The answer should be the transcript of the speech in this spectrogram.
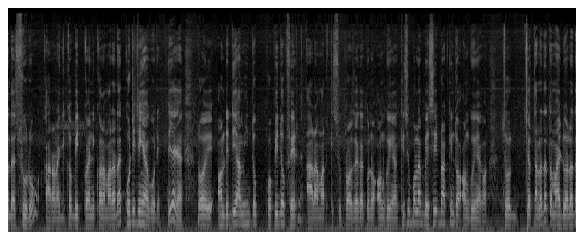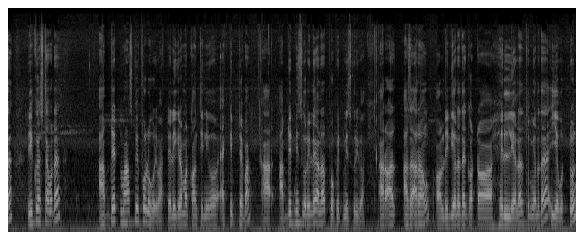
ওদের শুরু কারণ আগে বিটকয়েন কল আমার কোটি টিঙা করি ঠিক আছে? তো অলরেডি আমি কিন্তু প্রফিটও ফের আর আমার কিছু প্রজেক্ট কোনো অনগোয়িং কিছু বলে বেশিরভাগ কিন্তু অনগোয়িং এখন। তো তাহলে একটু আলাদা রিকোয়েস্ট আবার আপডেট মাষ্ট বি ফ'ল' কৰিবা টেলিগ্ৰামত কণ্টিনিউ এক্টিভ থাকা আৰু আপডেট মিছ কৰিলে অলপ প্ৰফিট মিছ কৰিবা আৰু আৰং অলৰেডি অলতে গত হেললি অলতে তুমি অলতে ইয়ে বুটুন,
